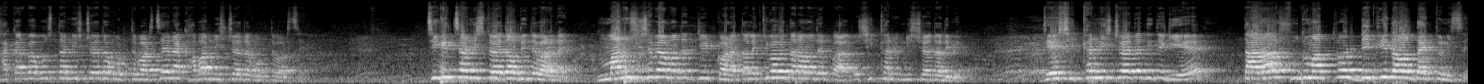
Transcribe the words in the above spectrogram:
থাকার ব্যবস্থা নিশ্চয়তা করতে পারছে, না খাবার নিশ্চয়তা করতে পারছে? চিকিৎসার নিশ্চয়তাও দিতে পারে নাই। মানুষ হিসেবে আমাদের ট্রিট করে না, তাহলে কীভাবে তারা আমাদের শিক্ষার নিশ্চয়তা দিবে? যে শিক্ষার নিশ্চয়তা দিতে গিয়ে তারা শুধুমাত্র ডিগ্রি দেওয়ার দায়িত্ব নিছে।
